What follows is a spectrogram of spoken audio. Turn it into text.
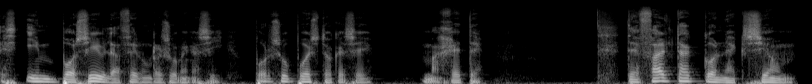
es imposible hacer un resumen así. Por supuesto que sí, majete. Te falta conexión,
